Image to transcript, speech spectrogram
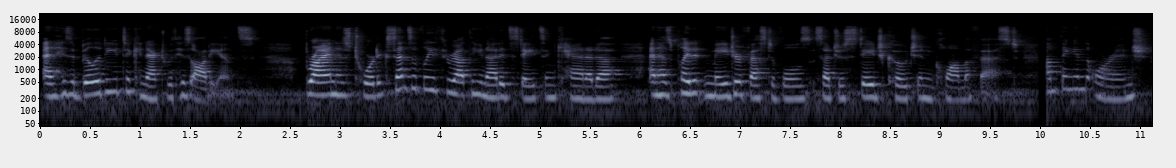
and his ability to connect with his audience. Bryan has toured extensively throughout the United States and Canada and has played at major festivals such as Stagecoach and Kiawah Fest. Something in the Orange,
